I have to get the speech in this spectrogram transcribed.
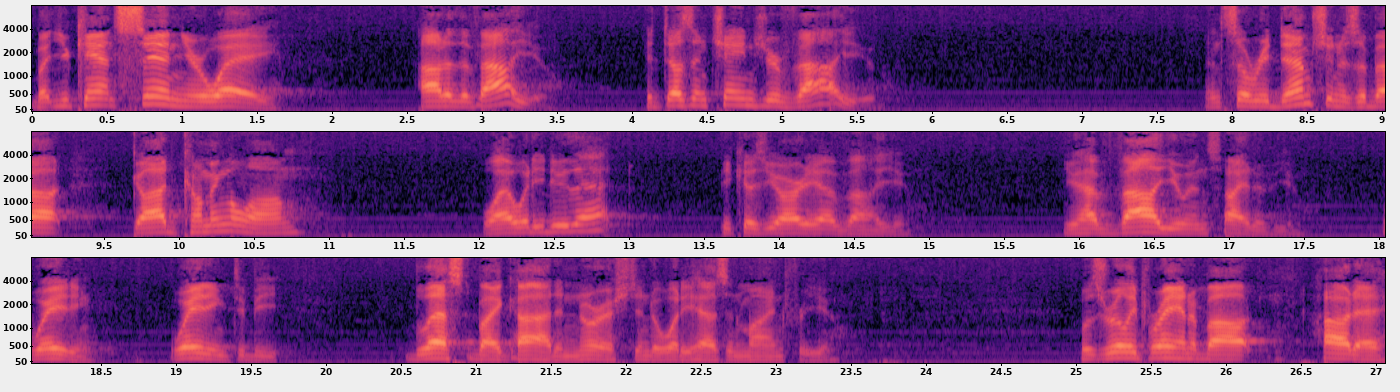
But you can't sin your way out of the value. It doesn't change your value. And so redemption is about God coming along. Why would He do that? Because you already have value. You have value inside of you, waiting, waiting to be blessed by God and nourished into what He has in mind for you. Was really praying about how to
